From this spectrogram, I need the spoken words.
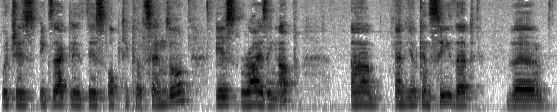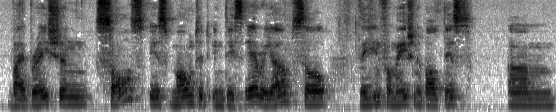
which is exactly this optical sensor, is rising up. Um, and you can see that the vibration source is mounted in this area. So the information about this um,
